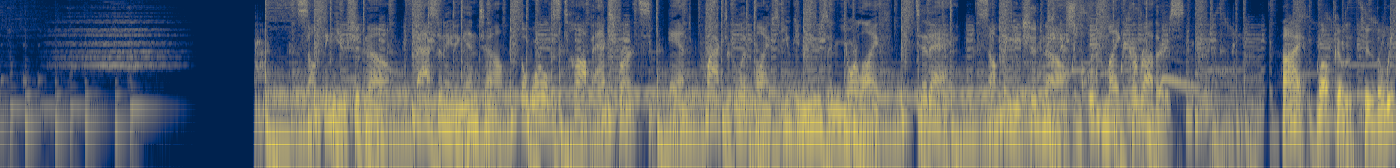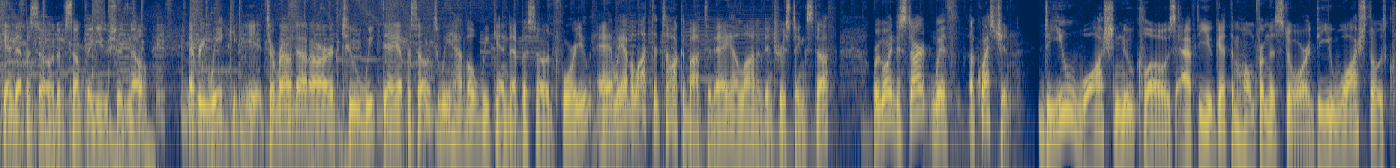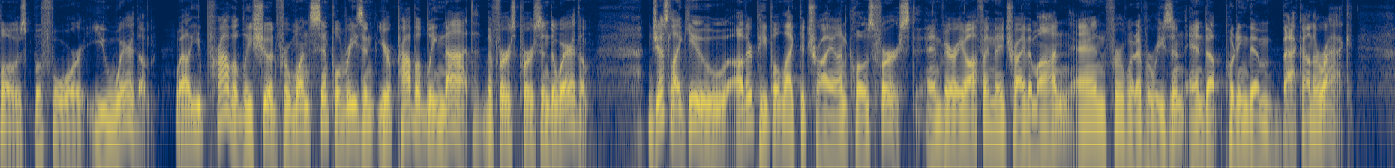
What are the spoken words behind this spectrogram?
Something you should know. Fascinating intel, the world's top experts, and practical advice you can use in your life. Today, Something You Should Know with Mike Carruthers. Hi, welcome to the weekend episode of Something You Should Know. Every week, eh, to round out our two weekday episodes, we have a weekend episode for you, and we have a lot to talk about today, a lot of interesting stuff. We're going to start with a question. Do you wash new clothes after you get them home from the store? Do you wash those clothes before you wear them? Well, you probably should for one simple reason you're probably not the first person to wear them. Just like you, other people like to try on clothes first, and very often they try them on and, for whatever reason, end up putting them back on the rack.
